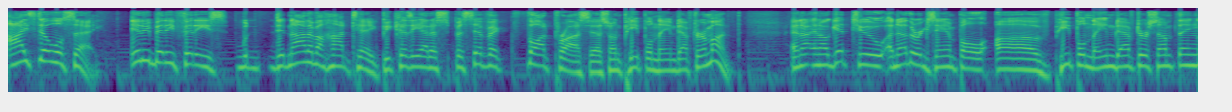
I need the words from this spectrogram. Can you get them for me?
I still will say Itty Bitty Fitties did not have a hot take because he had a specific thought process on people named after a month. And, I, and I'll get to another example of people named after something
